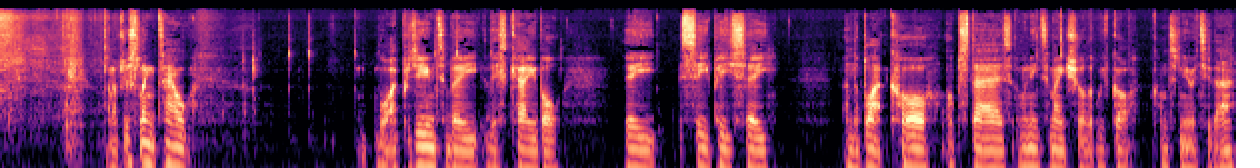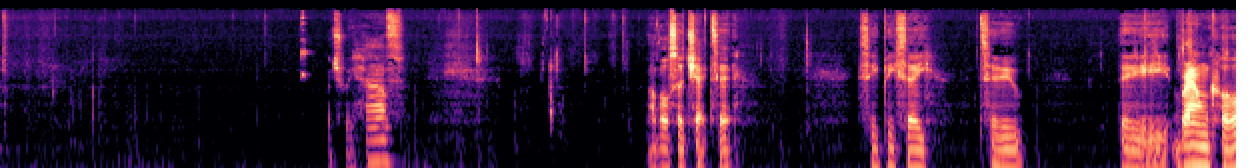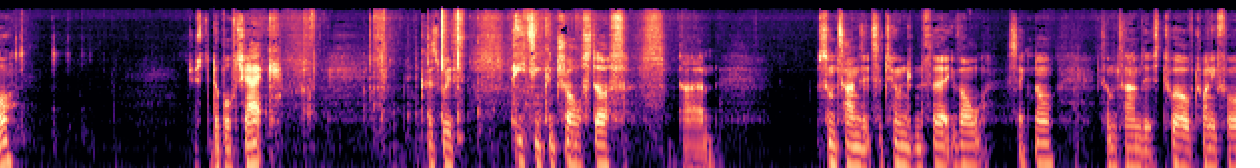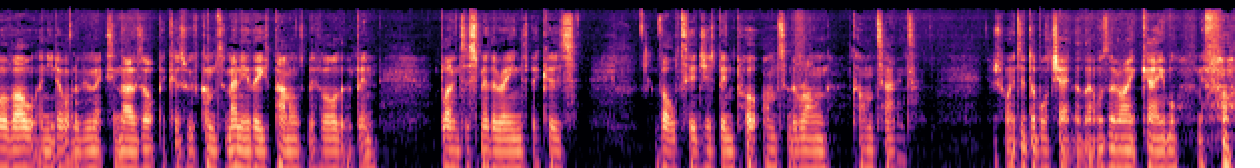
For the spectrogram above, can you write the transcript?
And I've just linked out what I presume to be this cable, the CPC and the black core upstairs and we need to make sure that we've got continuity there. Which we have. I've also checked it CPC to the brown core just to double check because with heating control stuff. Um, sometimes it's a 230 volt signal, sometimes it's 12, 24 volt, and you don't want to be mixing those up because we've come to many of these panels before that have been blown to smithereens because voltage has been put onto the wrong contact. Just wanted to double check that that was the right cable before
